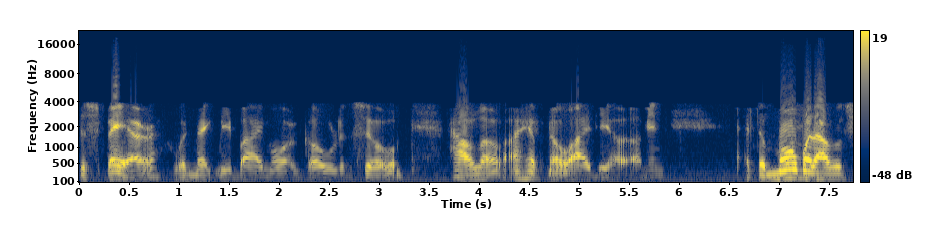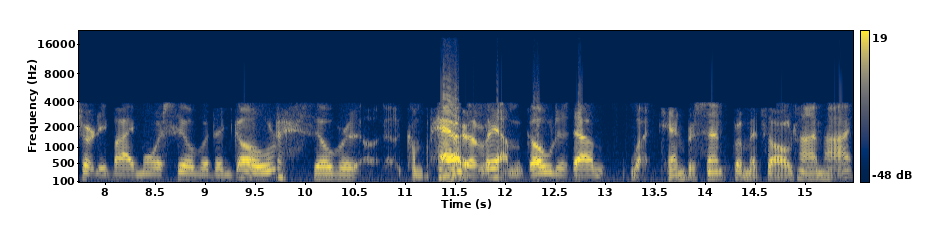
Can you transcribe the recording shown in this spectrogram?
Despair would make me buy more gold and silver. How low? I have no idea. I mean, at the moment, I would certainly buy more silver than gold. Silver, uh, comparatively, I mean, gold is down what ten percent from its all-time high.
